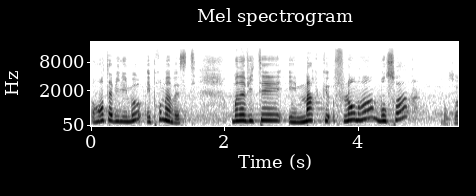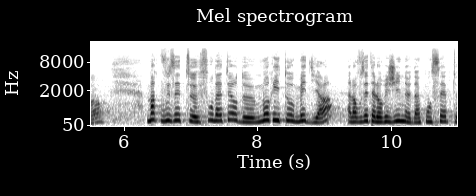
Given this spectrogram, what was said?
Rentabilimo et Prominvest. Mon invité est Marc Flandrin. Bonsoir. Bonsoir. Marc, vous êtes fondateur de Morito Media. Alors vous êtes à l'origine d'un concept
